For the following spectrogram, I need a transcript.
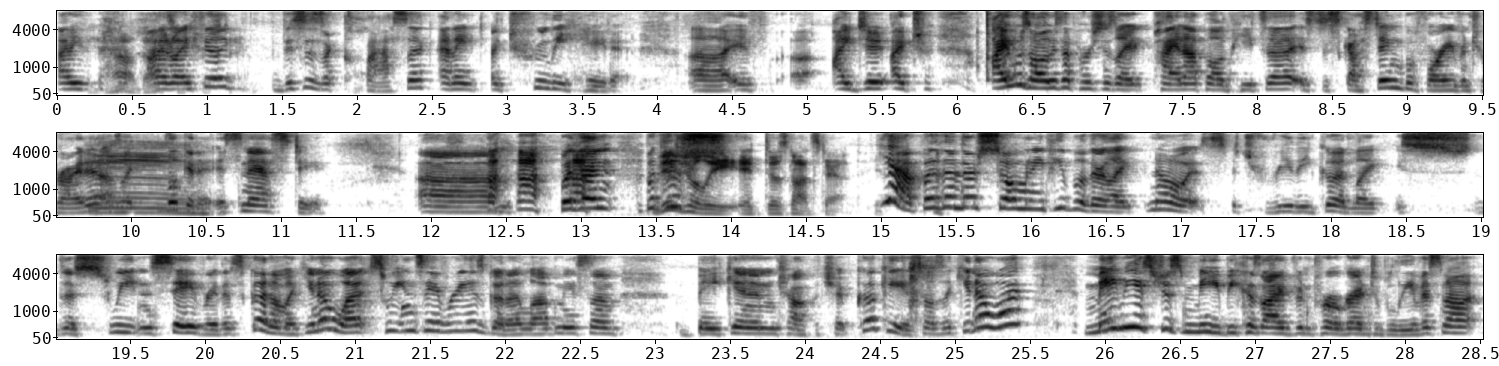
I, that's I, I feel like this is a classic, and I, I truly hate it. Uh, if uh, I did, I tr- I was always that person who's like pineapple on pizza is disgusting before I even tried it. I was like, look at it, it's nasty. Um, but then, but Visually, it does not stand. yeah, but then there's so many people. They're like, no, it's it's really good. Like s- the sweet and savory, that's good. I'm like, you know what? Sweet and savory is good. I love me some bacon and chocolate chip cookies. So I was like, you know what? Maybe it's just me because I've been programmed to believe it's not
